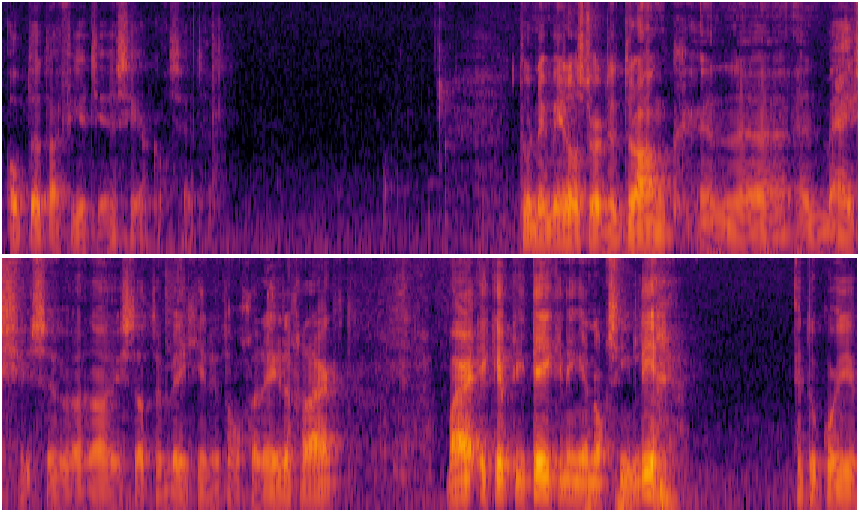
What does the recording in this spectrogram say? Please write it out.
op dat A4'tje een cirkel zetten. Toen inmiddels door de drank en, eh, en meisjes, en nou is dat een beetje in het ongereden geraakt. Maar ik heb die tekeningen nog zien liggen. En toen kon je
